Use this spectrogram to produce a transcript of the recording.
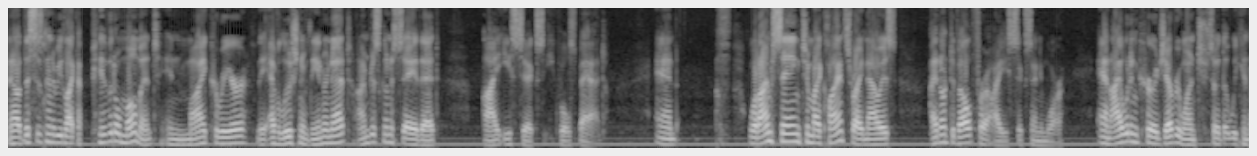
now, this is going to be like a pivotal moment in my career, the evolution of the Internet. I'm just going to say that IE6 equals bad. And what I'm saying to my clients right now is I don't develop for IE6 anymore. And I would encourage everyone to, so that we can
